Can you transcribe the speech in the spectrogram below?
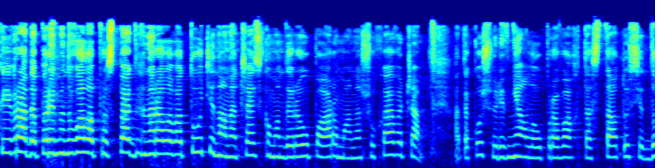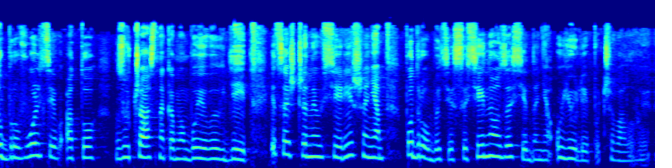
Київрада перейменувала проспект генерала Ватутіна на честь командира УПА Романа Шухевича, а також урівняла у правах та статусі добровольців АТО з учасниками бойових дій. І це ще не всі рішення. Подробиці сесійного засідання у Юлії Почивалової.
